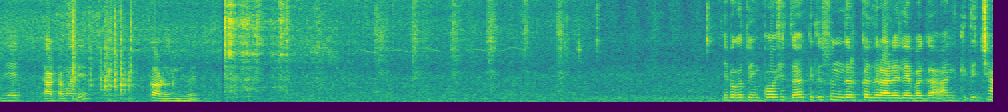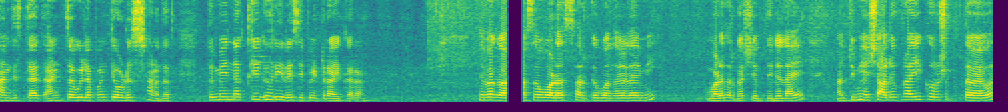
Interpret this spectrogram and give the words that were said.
हे ताटामध्ये काढून घेऊयात. हे बघा तुम्ही पाहू शकता किती सुंदर कलर आलेला आहे बघा आणि किती छान दिसत आहेत आणि चवीला पण तेवढंच छान होतात तुम्ही नक्की घरी रेसिपी ट्राय करा. हे बघा असं वडासारखं बनवलेलं आहे मी. वडासारखा शेप दिलेला आहे. आणि तुम्ही हे शालू फ्राय करू शकता तव्यावर.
